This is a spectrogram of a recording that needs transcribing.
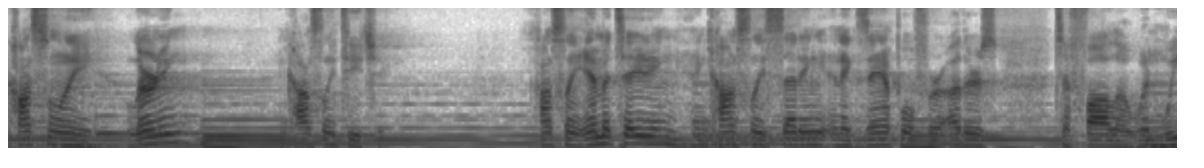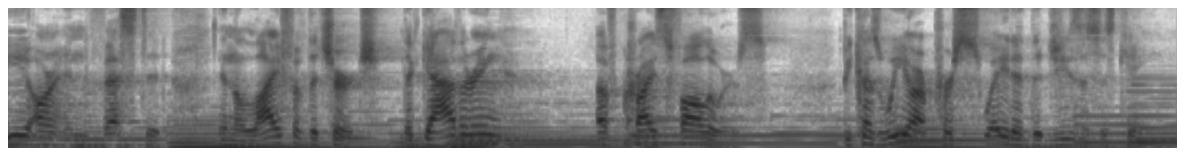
constantly learning and constantly teaching, constantly imitating and constantly setting an example for others to follow. When we are invested in the life of the church, the gathering of Christ's followers, because we are persuaded that Jesus is King.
